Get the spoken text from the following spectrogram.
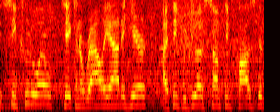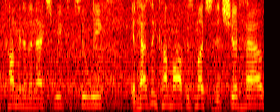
I see crude oil taking a rally out of here. I think we do have something positive coming in the next week to two weeks. It hasn't come off as much as it should have.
